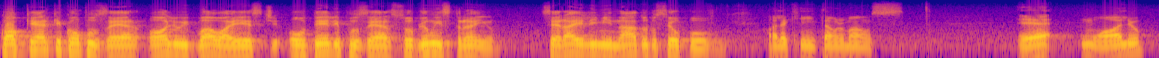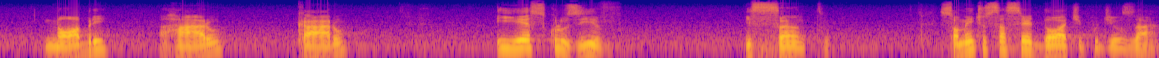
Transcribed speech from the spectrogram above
Qualquer que compuser óleo igual a este, ou dele puser sobre um estranho, será eliminado do seu povo. Olha aqui então, irmãos. É um óleo nobre, raro, caro e exclusivo e santo. Somente o sacerdote podia usar.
